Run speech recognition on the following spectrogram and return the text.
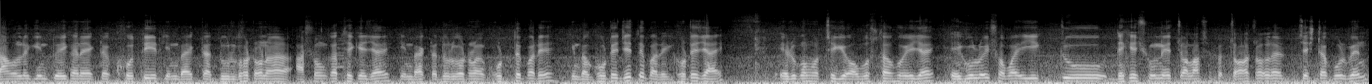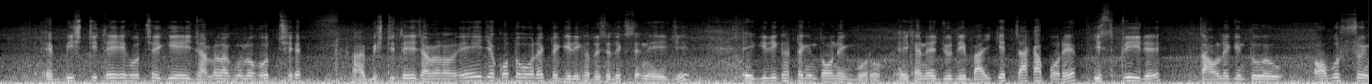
তাহলে কিন্তু এখানে একটা ক্ষতির কিংবা একটা দুর্ঘটনার আশঙ্কা থেকে যায়, কিংবা একটা দুর্ঘটনা ঘটতে পারে, কিংবা ঘটে যেতে পারে, ঘটে যায়। এরকম হচ্ছে কি অবস্থা হয়ে যায়। এগুলোই সবাই একটু দেখে শুনে চলা চলাচলের চেষ্টা করবেন। এই বৃষ্টিতে হচ্ছে কি এই ঝামেলাগুলো হচ্ছে। আর বৃষ্টিতে এই ঝামেলা, এই যে কত বড় একটা গিরিখাত হয়েছে, দেখছেন? এই যে, এই গিরিখাতটা কিন্তু অনেক বড়। এখানে যদি বাইকের চাকা পরে স্পিডে তাহলে কিন্তু অবশ্যই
